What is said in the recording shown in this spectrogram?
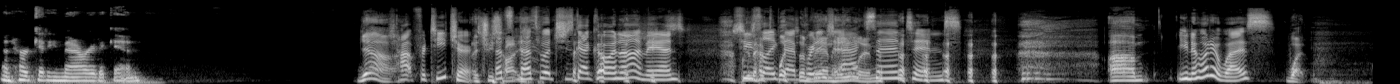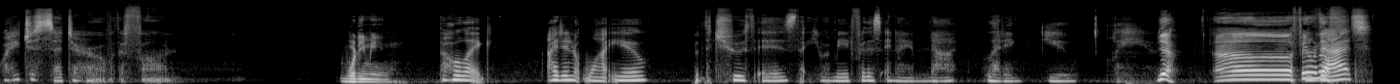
And her getting married again. Yeah, hot for teacher. Uh, she's that's, hot. that's what she's got going on, man. She's- she's gonna have to like that British accent, and Um, you know what it was? what? What he just said to her over the phone. What do you mean? The whole like, I didn't want you, but the truth is that you were made for this, and I am not letting you. Leave. Yeah, uh, fair enough. That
